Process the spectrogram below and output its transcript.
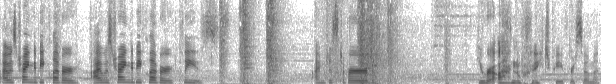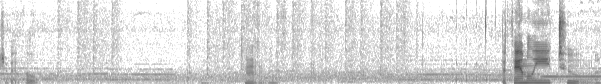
I was trying to be clever. I was trying to be clever, please. I'm just a burb. You were on 1 HP for so much of it. Oh. Hmm. The family tomb.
